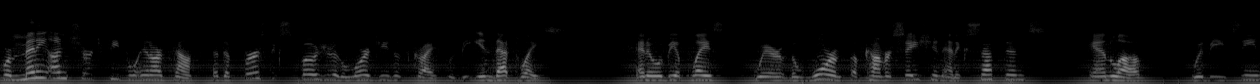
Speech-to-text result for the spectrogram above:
for many unchurched people in our town, that the first exposure to the Lord Jesus Christ would be in that place. And it would be a place where the warmth of conversation and acceptance and love would be seen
